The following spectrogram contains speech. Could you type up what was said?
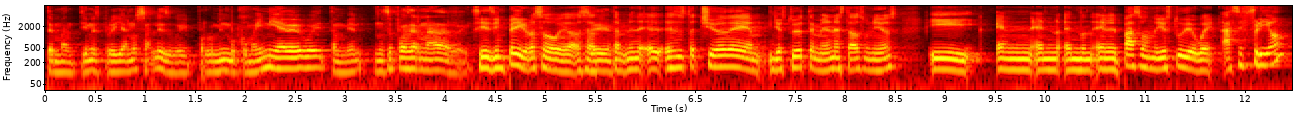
te mantienes, pero ya no sales, güey. Por lo mismo, como hay nieve, güey, también no se puede hacer nada, güey. Sí, es bien peligroso, güey. O sea, también e, eso está chido de... Yo estudio también en Estados Unidos y en, en, en, en el paso donde yo estudio, güey, hace frío,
